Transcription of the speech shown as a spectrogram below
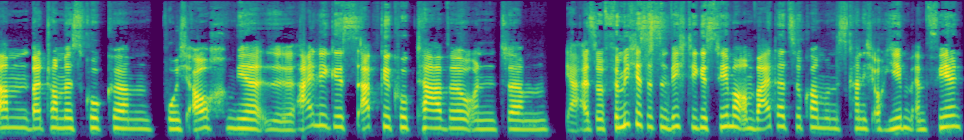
ähm, bei Thomas Cook, ähm, wo ich auch mir äh, einiges abgeguckt habe. Und ähm, ja, also für mich ist es ein wichtiges Thema, um weiterzukommen. Und das kann ich auch jedem empfehlen,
